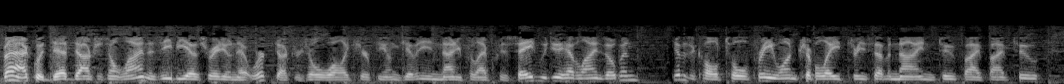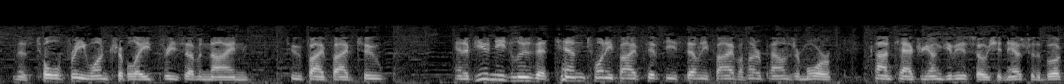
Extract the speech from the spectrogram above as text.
back with Dead Doctors Don't Lie on the ZBS Radio Network. Dr. Joel Wallach here for Youngevity and 90 for Life Crusade. We do have lines open. Give us a call toll free, 1 379 2552. And that's toll free, 1 379 2552. And if you need to lose that 10, 25, 50, 75, 100 pounds or more, contact your Young Youngevity associate and ask for the book,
